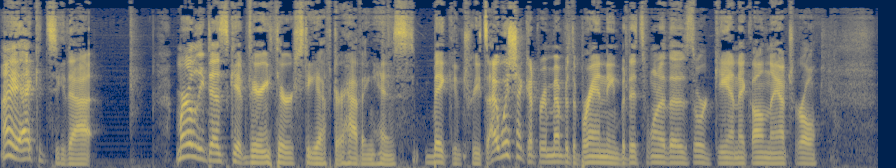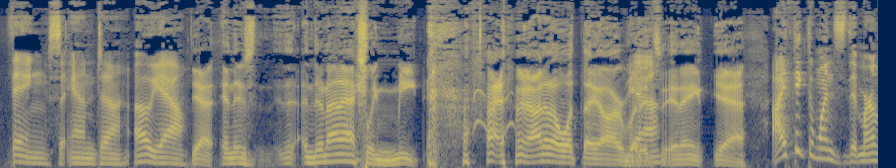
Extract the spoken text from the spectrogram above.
I I could see that. Merle does get very thirsty after having his bacon treats. I wish I could remember the brand name, but it's one of those organic, all natural things. And uh, oh yeah, Yeah, and there's and they're not actually meat. I don't know what they are, but Yeah. it's, it ain't. Yeah, I think the ones that Merle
